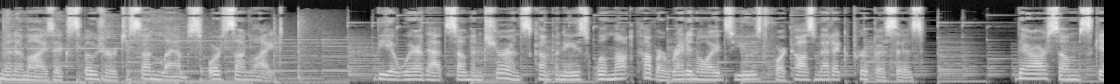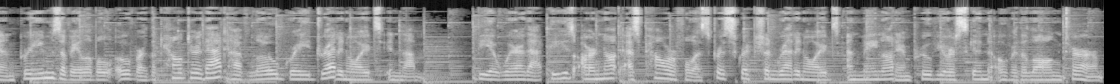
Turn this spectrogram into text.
Minimize exposure to sun lamps or sunlight. Be aware that some insurance companies will not cover retinoids used for cosmetic purposes. There are some skin creams available over the counter that have low-grade retinoids in them. Be aware that these are not as powerful as prescription retinoids and may not improve your skin over the long term.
